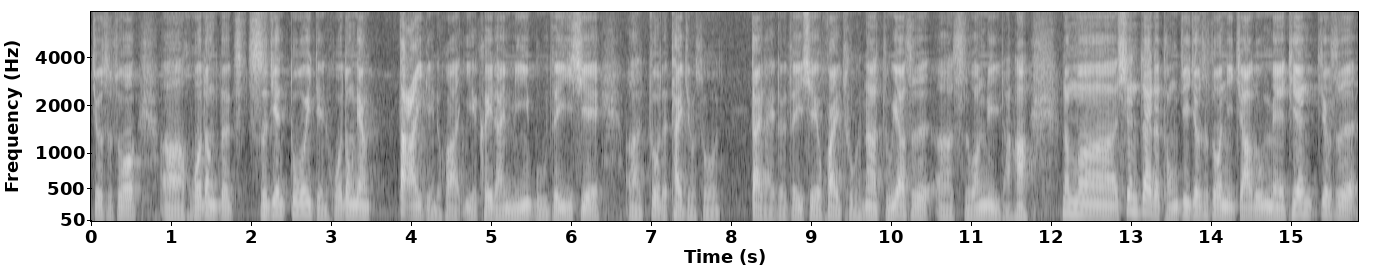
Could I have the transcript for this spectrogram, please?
就是说呃活动的时间多一点，活动量大一点的话，也可以来弥补这一些呃做的太久所带来的这一些坏处。那主要是呃死亡率了哈。那么现在的统计就是说，你假如每天就是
